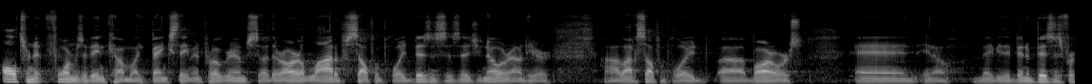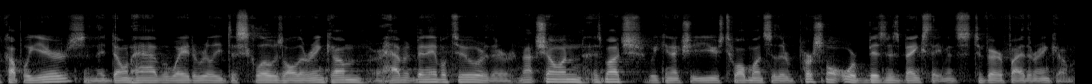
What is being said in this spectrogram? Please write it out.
alternate forms of income like bank statement programs. So there are a lot of self-employed businesses, as you know, around here, uh, a lot of self-employed uh, borrowers. And, you know, maybe they've been in business for a couple years and they don't have a way to really disclose all their income or haven't been able to, or they're not showing as much. We can actually use 12 months of their personal or business bank statements to verify their income.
